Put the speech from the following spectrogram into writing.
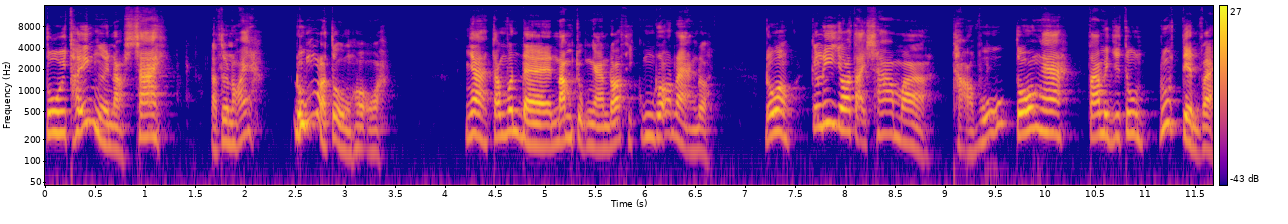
Tôi thấy người nào sai là tôi nói à. đúng là tôi ủng hộ à. Nha trong vấn đề 50 ngàn đó thì cũng rõ ràng rồi. Đúng không? Cái lý do tại sao mà thảo vũ tố nga tamizitun rút tiền về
